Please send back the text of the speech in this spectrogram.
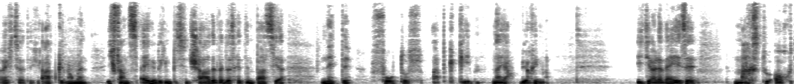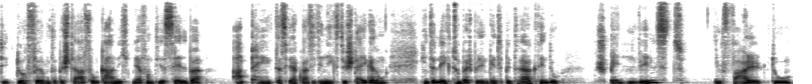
rechtzeitig abgenommen. Ich fand es eigentlich ein bisschen schade, weil das hätte ein paar sehr nette Fotos abgegeben. Naja, wie auch immer. Idealerweise machst du auch die Durchführung der Bestrafung gar nicht mehr von dir selber abhängig. Das wäre quasi die nächste Steigerung. Hinterleg zum Beispiel den Geldbetrag, den du spenden willst, im Fall du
